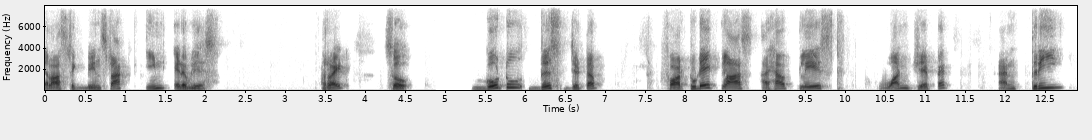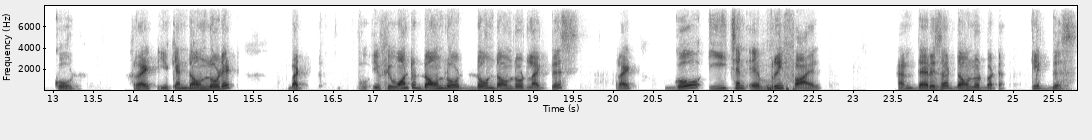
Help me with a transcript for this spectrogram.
Elastic Beanstalk in AWS, right? So go to this GitHub. For today class, I have placed one JPEG and three code, right? You can download it, but if you want to download, don't download like this, right? Go each and every file and there is a download button. Click this,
